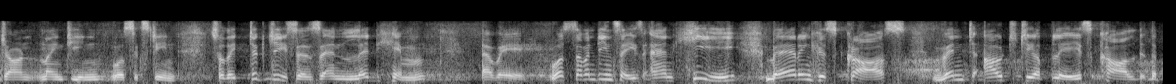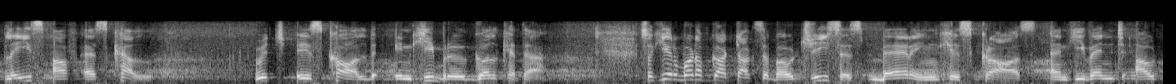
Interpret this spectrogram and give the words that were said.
John 19, verse 16. So they took Jesus and led him away. Verse 17 says, And he, bearing his cross, went out to a place called the place of a skull, which is called in Hebrew Golgotha. So here word of God talks about Jesus bearing his cross and he went out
